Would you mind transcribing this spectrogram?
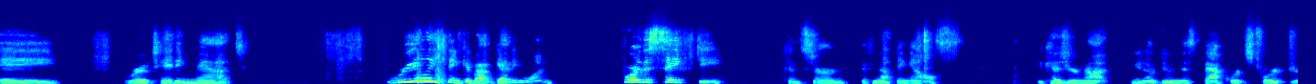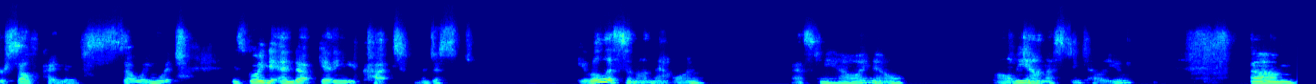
a rotating mat, really think about getting one for the safety concern, if nothing else, because you're not, you know, doing this backwards towards yourself kind of sewing, which is going to end up getting you cut. And just give a listen on that one. Ask me how I know. I'll be honest and tell you. Um,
